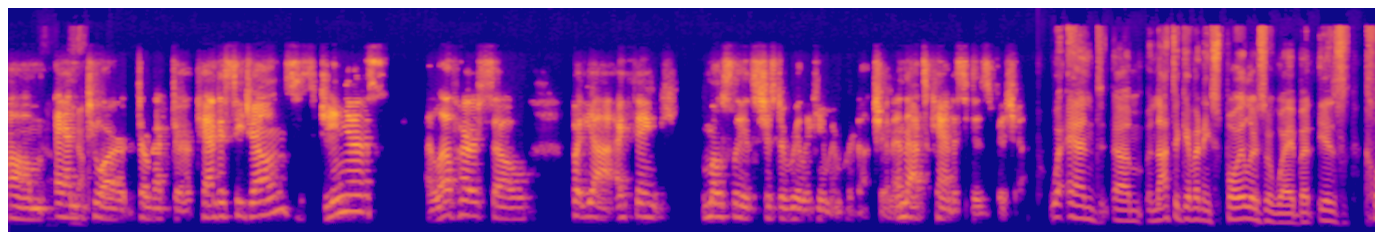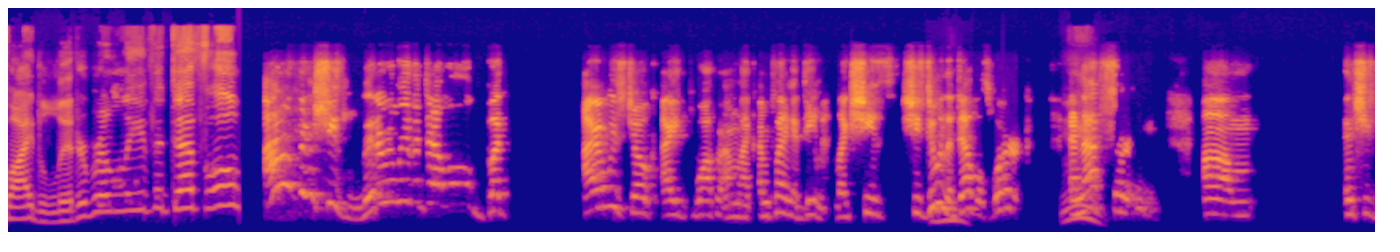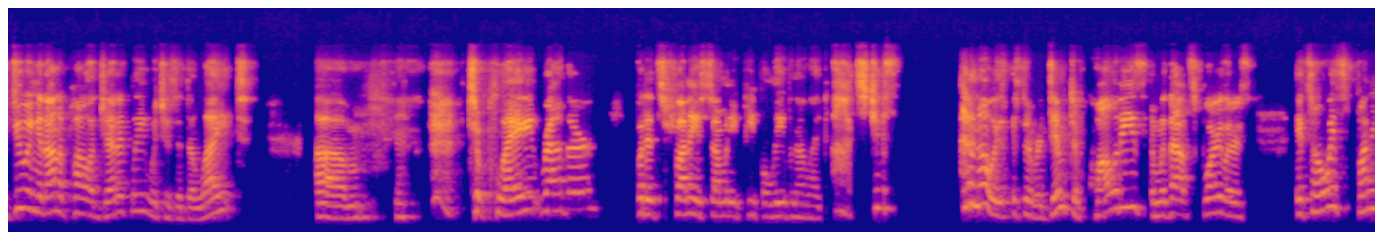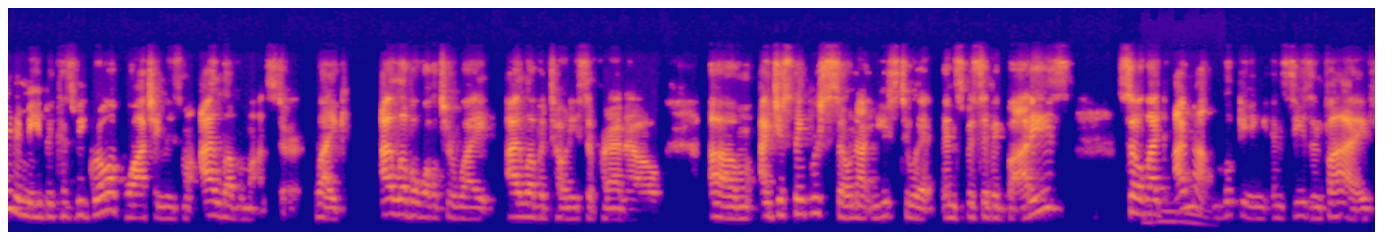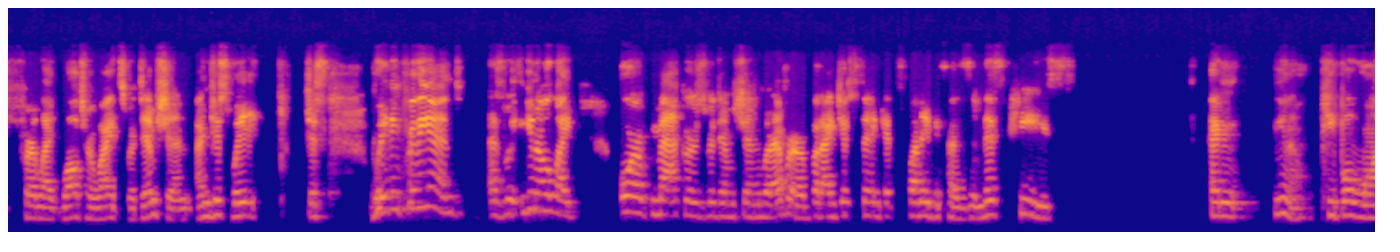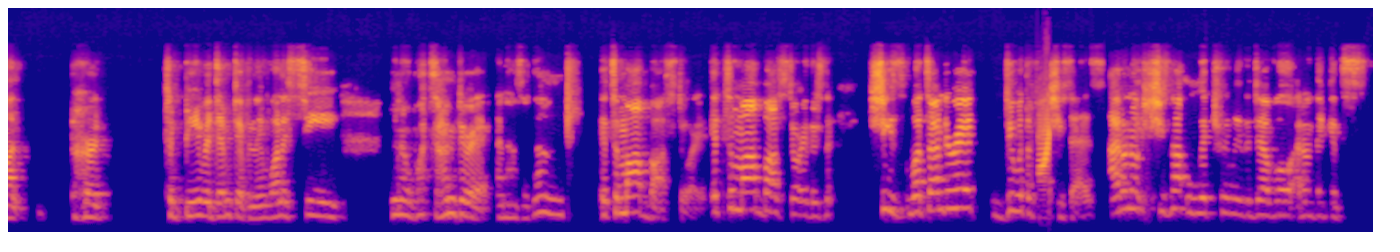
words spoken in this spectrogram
um, and yeah. to our director, Candis C. Jones, Is genius. I love her. So, but yeah, I think mostly it's just a really human production, and that's Candis's vision. Well, and um, not to give any spoilers away, but is Clyde literally the devil? I don't think she's literally the devil, but I always joke. I walk around. I'm like, I'm playing a demon. Like she's she's doing mm. the devil's work, mm. and that's certain. Um, and she's doing it unapologetically, which is a delight. Um, to play rather, but it's funny. So many people leave and they're like, "Ah, oh, it's just I don't know. Is, is there redemptive qualities?" And without spoilers, it's always funny to me because we grow up watching these. Mo- I love a monster. Like I love a Walter White. I love a Tony Soprano. Um, I just think we're so not used to it in specific bodies. So like mm. I'm not mm. looking in season five for like Walter White's redemption. I'm just waiting, just waiting for the end as we, you know, like or Macker's redemption, whatever. But I just think it's funny because in this piece, and you know, people want her to be redemptive and they want to see, you know, what's under it. And I was like, oh, it's a mob boss story. It's a mob boss story. There's she's what's under it, do what the fuck she says. I don't know. She's not literally the devil. I don't think it's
